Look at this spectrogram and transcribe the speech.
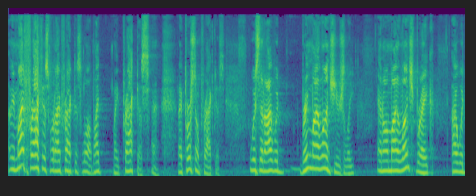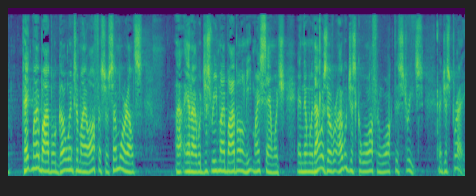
I mean, my practice, when I practiced law, my, my practice, my personal practice, was that I would bring my lunch usually, and on my lunch break, I would take my Bible, go into my office or somewhere else, uh, and I would just read my Bible and eat my sandwich. And then when that was over, I would just go off and walk the streets and just pray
